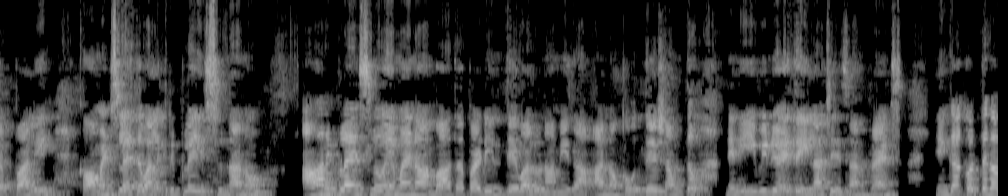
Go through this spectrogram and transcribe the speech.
చెప్పాలి. కామెంట్స్లో అయితే వాళ్ళకి రిప్లై ఇస్తున్నాను. ఆ రిప్లైస్లో ఏమైనా బాధపడి ఉంటే వాళ్ళు నా మీద అన్న ఒక ఉద్దేశంతో నేను ఈ వీడియో అయితే ఇలా చేశాను ఫ్రెండ్స్ ఇంకా కొత్తగా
